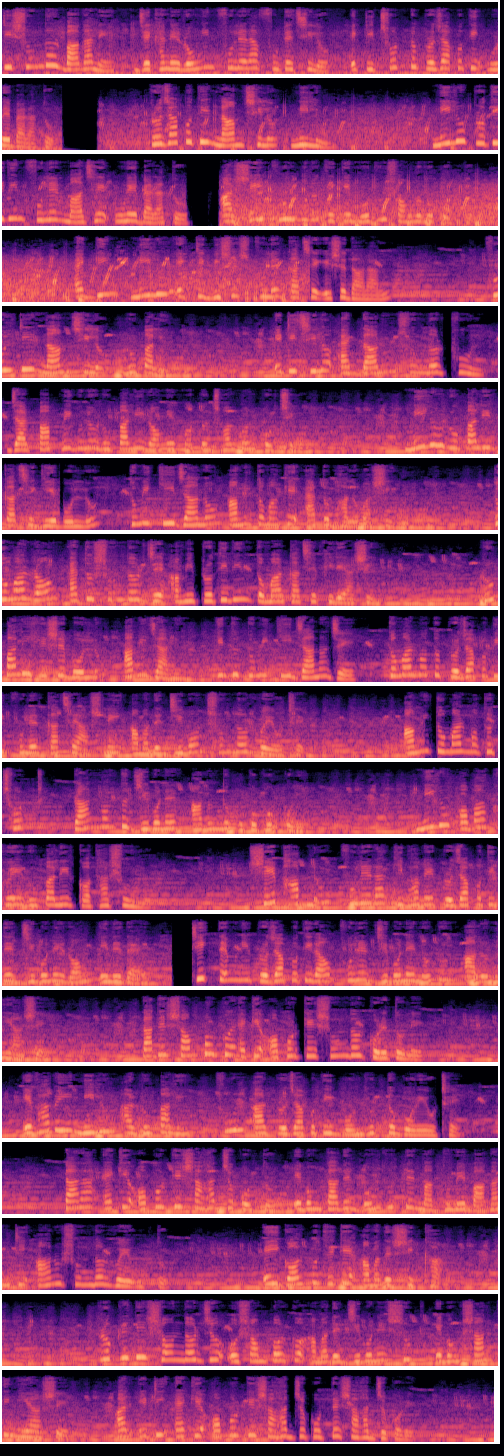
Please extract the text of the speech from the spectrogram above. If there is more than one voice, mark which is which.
Speaker 1: একটি সুন্দর বাগানে যেখানে রঙিন ফুলেরা ফুটেছিল, একটি ছোট্ট প্রজাপতি উড়ে বেড়াতো। প্রজাপতির নাম ছিল নীলু। নীলু প্রতিদিন ফুলের মাঝে উড়ে বেড়াতো আর সেই ফুলগুলো থেকে মধু সংগ্রহ করত। একদিন নীলু একটি বিশেষ ফুলের কাছে এসে দাঁড়াল। ফুলটির নাম ছিল রূপালী। এটি ছিল এক দারুণ সুন্দর ফুল, যার পাপড়িগুলো রূপালী রঙের মতো ঝলমল করছিল। নীলু রূপালীর কাছে গিয়ে বলল, তুমি কি জানো, আমি তোমাকে এত ভালোবাসি। তোমার রং এত সুন্দর যে আমি প্রতিদিন তোমার কাছে ফিরে আসি। রূপালী হেসে বলল, আমি জানি, কিন্তু তুমি কি জানো যে, তোমার মতো প্রজাপতি ফুলের কাছে আসলেই আমাদের জীবন সুন্দর হয়ে ওঠে। আমি তোমার মতো ছোট, প্রাণবন্ত জীবনের আনন্দ উপভোগ করি। নীলু অবাক হয়ে রূপালীর কথা শুনল। সে ভাবল, ফুলেরা কীভাবে প্রজাপতিদের জীবনে রং এনে দেয়? ঠিক তেমনি প্রজাপতিরাও ফুলের জীবনে নতুন আলো নিয়ে আসে। তাদের সম্পর্ক একে অপরকে সুন্দর করে তোলে। এভাবেই নীলু আর রূপালী ফুল আর প্রজাপতির বন্ধুত্ব গড়ে ওঠে। একে অপরকে সাহায্য করত এবং তাদের বন্ধুত্বের মাধ্যমে বাগানটি আরও সুন্দর হয়ে উঠত। এই গল্প থেকে আমাদের শিক্ষা। প্রকৃতির সৌন্দর্য ও সম্পর্ক আমাদের জীবনে সুখ এবং শান্তি নিয়ে আসে, আর এটি একে অপরকে সাহায্য করতে সাহায্য করে।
